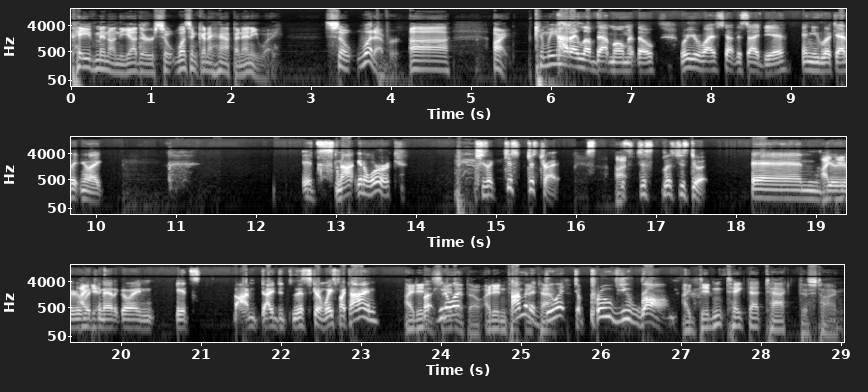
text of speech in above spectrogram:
pavement on the other, so it wasn't going to happen anyway. So whatever. Uh, all right. Can we? God, I love that moment though, where your wife's got this idea and you look at it and you're like, "It's not going to work." She's like, "Just, just try it. Let's just, let's just do it." And you're I looking at it, going, "It's, I'm, I this is going to waste my time. I didn't but you know that what? though. I didn't. Take I'm going to do it to prove you wrong." I didn't take that tact this time.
